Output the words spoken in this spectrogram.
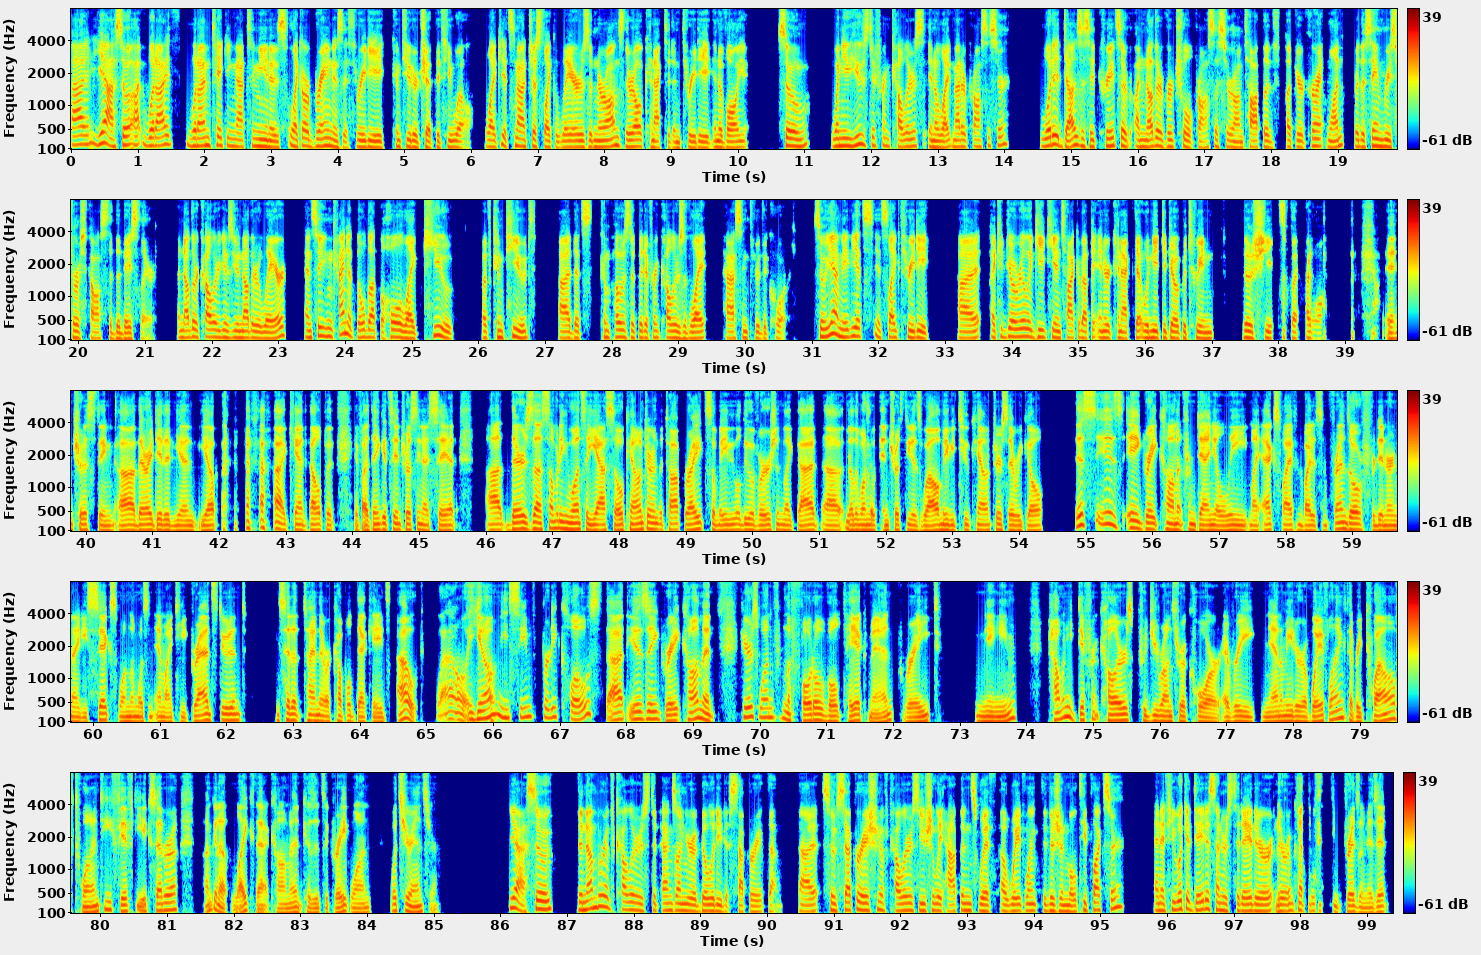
Uh, yeah. So I, what I what I'm taking that to mean is like our brain is a 3D computer chip, if you will. Like it's not just like layers of neurons; they're all connected in 3D in a volume. So when you use different colors in a Lightmatter processor, what it does is it creates a, another virtual processor on top of, of your current one for the same resource cost of the base layer. Another color gives you another layer. And so you can kind of build up a whole like queue of compute uh, that's composed of the different colors of light passing through the core. So yeah, maybe it's it's like 3D. Uh, I could go really geeky and talk about the interconnect that would need to go between those sheets, but I won't. Interesting. Uh, there I did it again. Yep. I can't help it. If I think it's interesting, I say it. Uh, there's uh, somebody who wants a yeah so counter in the top right. So maybe we'll do a version like that. Uh, another one with interesting as well. Maybe two counters. There we go. This is a great comment from Daniel Lee. My ex wife invited some friends over for dinner in 96. One of them was an MIT grad student. He said at the time they were a couple decades out. Well, you know, he seemed pretty close. That is a great comment. Here's one from the photovoltaic man. Great name. How many different colors could you run through a core? Every nanometer of wavelength, every 12, 20, 50, etc. I'm going to like that comment because it's a great one. What's your answer? Yeah. So the number of colors depends on your ability to separate them. Uh, so separation of colors usually happens with a wavelength division multiplexer. And if you look at data centers today, there, there are a some type of couple. prism, is it?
